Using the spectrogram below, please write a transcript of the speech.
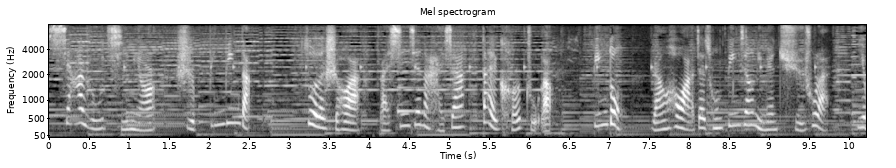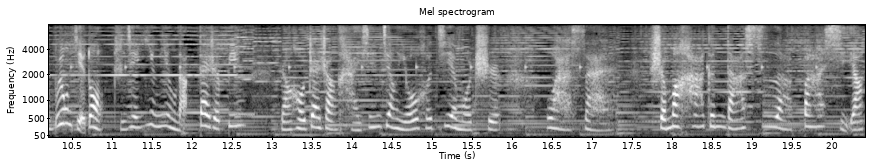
虾如其名，是冰冰的。做的时候啊，把新鲜的海虾带壳煮了，冰冻。然后啊，再从冰箱里面取出来，也不用解冻，直接硬硬的带着冰，然后蘸上海鲜酱油和芥末吃。哇塞，什么哈根达斯啊，八喜呀，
